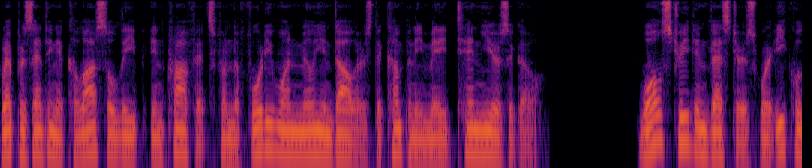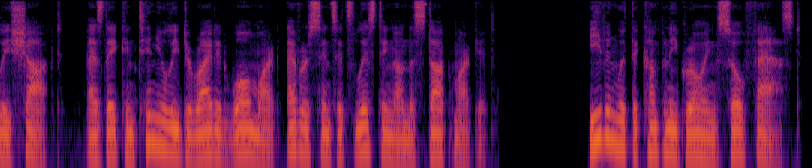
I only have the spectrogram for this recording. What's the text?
representing a colossal leap in profits from the $41 million the company made 10 years ago. Wall Street investors were equally shocked, as they continually derided Walmart ever since its listing on the stock market. Even with the company growing so fast,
